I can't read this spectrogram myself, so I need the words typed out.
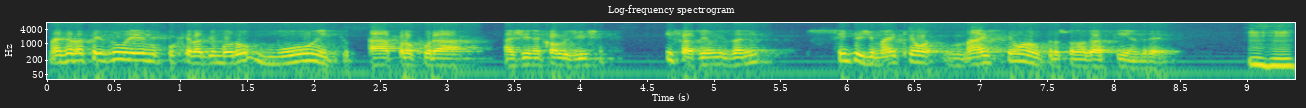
mas ela fez um erro, porque ela demorou muito a procurar a ginecologista e fazer um exame simples demais, que é uma, mais que uma ultrassonografia, André. Uhum.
